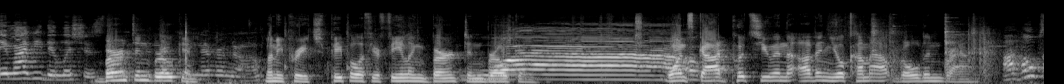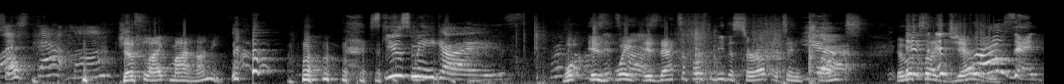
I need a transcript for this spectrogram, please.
It might be delicious. Burnt and You broken. never know. Let me preach. People, if you're feeling burnt and broken, Wow. once Okay. God puts you in the oven, you'll come out golden brown. I hope so. What's that, Mom? Just like my honey. Excuse me, guys. What is It's wait, not. is that supposed to be the syrup? It's in Yeah. chunks. It looks it's, like it's jelly. frozen.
